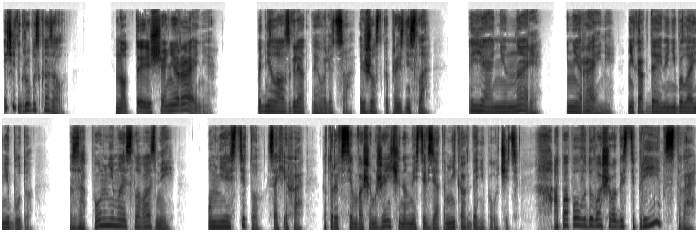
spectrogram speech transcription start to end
и чуть грубо сказал. «Но ты еще не Райни». Подняла взгляд на его лицо и жестко произнесла. «Я не Нари, не Райни, никогда ими не была и не буду. Запомни мои слова, змей. У меня есть титул, Сахиха, который всем вашим женщинам вместе взятым никогда не получить. А по поводу вашего гостеприимства...»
